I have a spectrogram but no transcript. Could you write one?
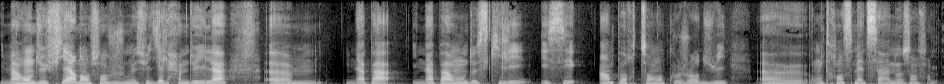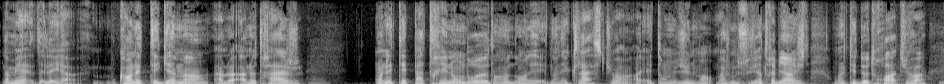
il m'a rendu fière dans le sens où je me suis dit, alhamdoulilah, euh, il n'a pas, il n'a pas honte de ce qu'il est, et c'est important qu'aujourd'hui euh, on transmette ça à nos enfants. Non, mais Leïla, quand on était gamin, à, notre âge. On n'était pas très nombreux dans, dans les, dans les classes, tu vois, étant musulmans. Moi, je me souviens très bien, on était deux, trois, tu vois. Mm.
